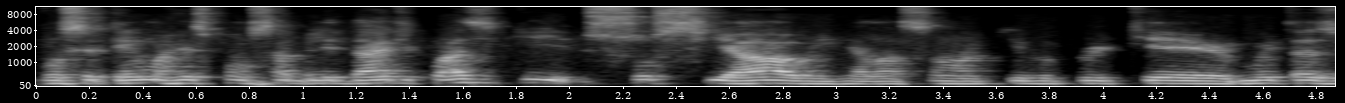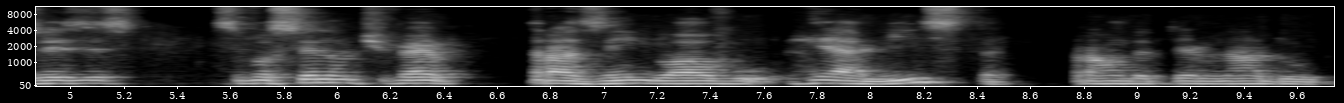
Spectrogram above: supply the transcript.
você tem uma responsabilidade quase que social em relação àquilo, porque muitas vezes, se você não estiver trazendo algo realista para um determinado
